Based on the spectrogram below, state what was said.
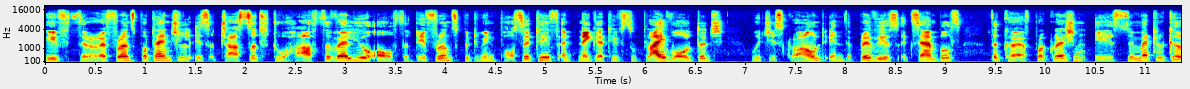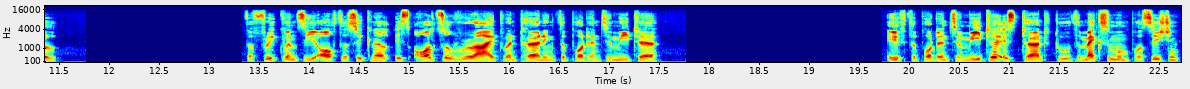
If the reference potential is adjusted to half the value of the difference between positive and negative supply voltage, which is ground in the previous examples, the curve progression is symmetrical. The frequency of the signal is also varied when turning the potentiometer. If the potentiometer is turned to the maximum position,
